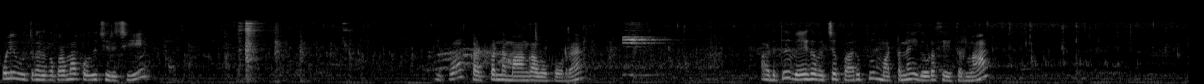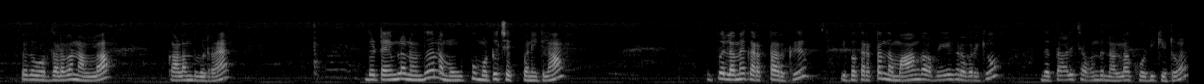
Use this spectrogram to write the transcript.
புளி ஊற்றுனதுக்கப்புறமா கொதிச்சிருச்சு. இப்போ கட் பண்ண மாங்காவை போடுறேன். அடுத்து வேக வச்ச பருப்பு மட்டனை இதோட சேர்த்துடலாம். இப்போ இதை ஒரு தடவை நல்லா கலந்து விடுறேன். இந்த டைமில் வந்து நம்ம உப்பு மட்டும் செக் பண்ணிக்கலாம். உப்பு எல்லாமே கரெக்டாக இருக்குது இப்போ கரெக்டாக இந்த மாங்காய் வேகிற வரைக்கும் இந்த தாளிச்சா வந்து நல்லா கொதிக்கட்டும்.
